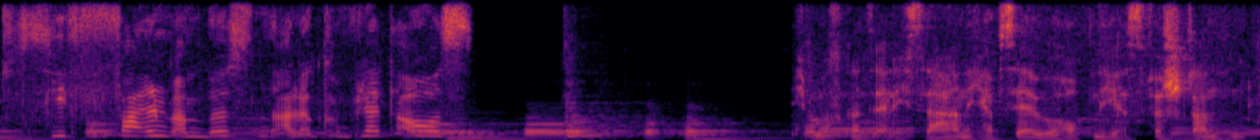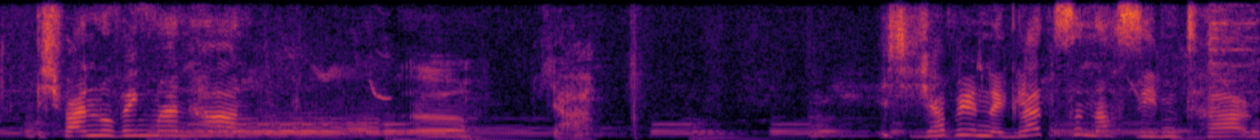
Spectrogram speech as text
Sie fallen beim Bürsten alle komplett aus. Ich muss ganz ehrlich sagen, ich habe es ja überhaupt nicht erst verstanden. Ich war nur wegen meinen Haaren. Äh, ja, Ich, ich habe hier eine Glatze nach sieben Tagen.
